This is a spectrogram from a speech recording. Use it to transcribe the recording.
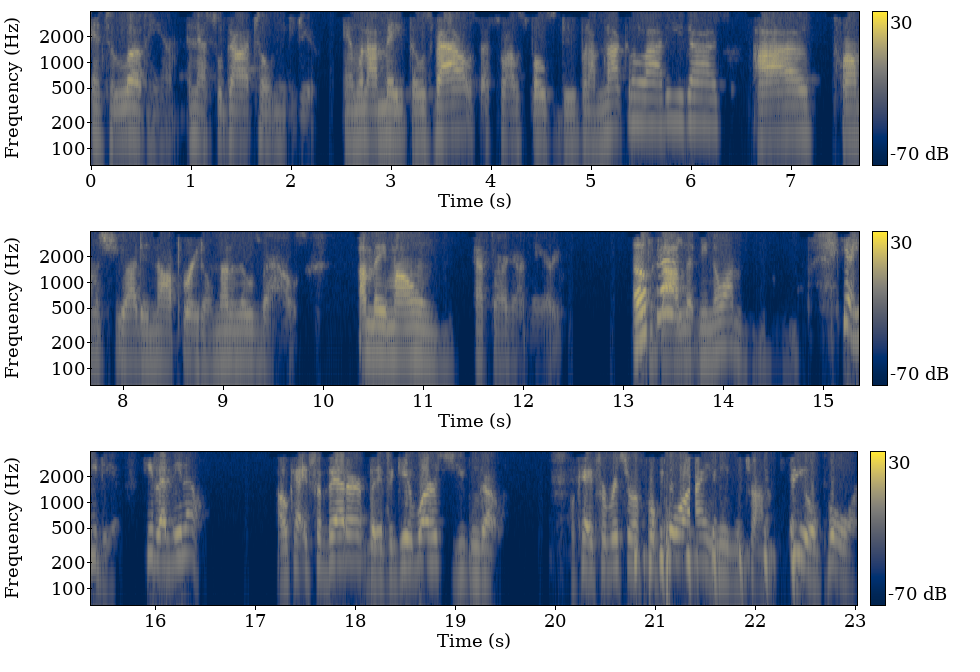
and to love him, and that's what God told me to do. And when I made those vows, that's what I was supposed to do. But I'm not going to lie to you guys. I promise you I didn't operate on none of those vows. I made my own after I got married. Okay. God let me know I'm Yeah, he did. He let me know. Okay, for better, but if it get worse, you can go. Okay, for richer or for poor, I ain't even trying to feel poor.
